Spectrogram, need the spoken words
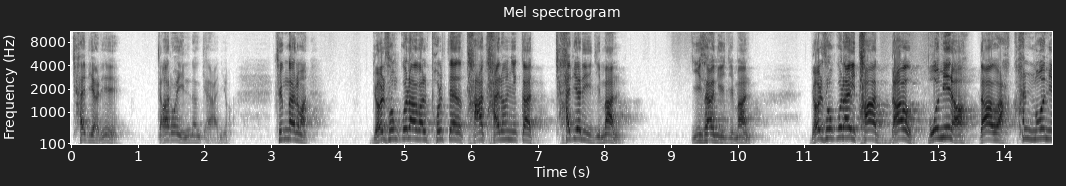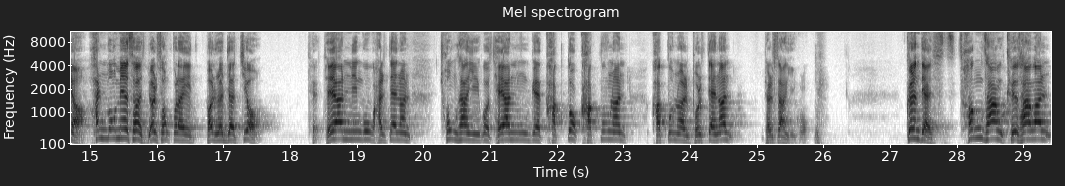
차별이 따로 있는 게 아니요. 즉 말하면 열 손가락을 볼 때도 다 다르니까 차별이지만 이상이지만 열 손가락이 다 나의 몸이라 나의 한 몸이야 한 몸에서 열 손가락이 벌어졌죠. 대, 대한민국 할 때는 총상이고 대한민국의 각도 각군은 각군을 볼 때는 별상이고 그런데 성상 괴상은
